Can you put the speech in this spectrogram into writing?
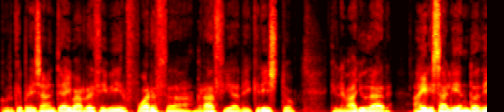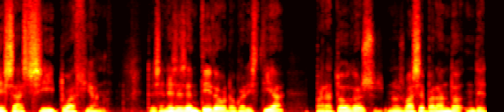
porque precisamente ahí va a recibir fuerza, gracia de Cristo, que le va a ayudar a ir saliendo de esa situación. Entonces, en ese sentido, la Eucaristía para todos nos va separando de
